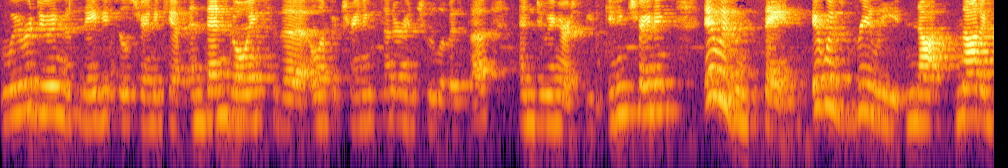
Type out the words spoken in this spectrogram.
we were doing this Navy SEALs training camp and then going to the Olympic Training Center in Chula Vista and doing our speed skating training. It was insane. It was really not not a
